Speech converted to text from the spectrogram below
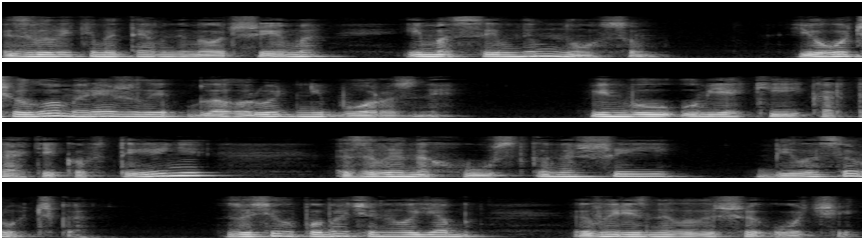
з великими темними очима і масивним носом. Його чоло мережили благородні борозни. Він був у м'якій картатій ковтині, зелена хустка на шиї, біла сорочка. З усього побаченого я б вирізнила лише очі,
